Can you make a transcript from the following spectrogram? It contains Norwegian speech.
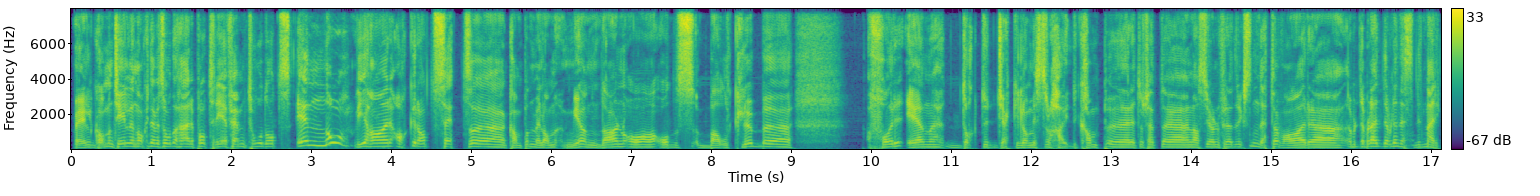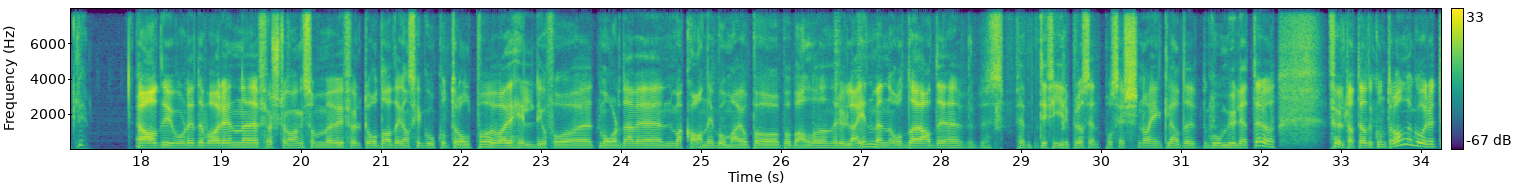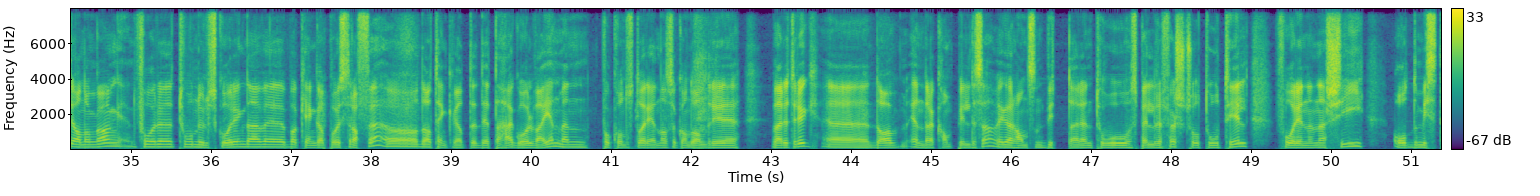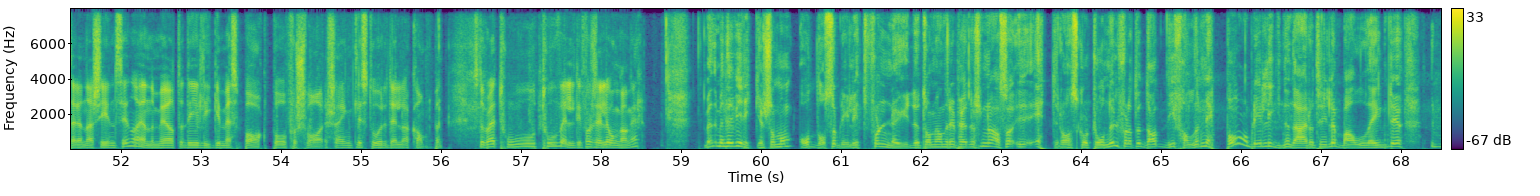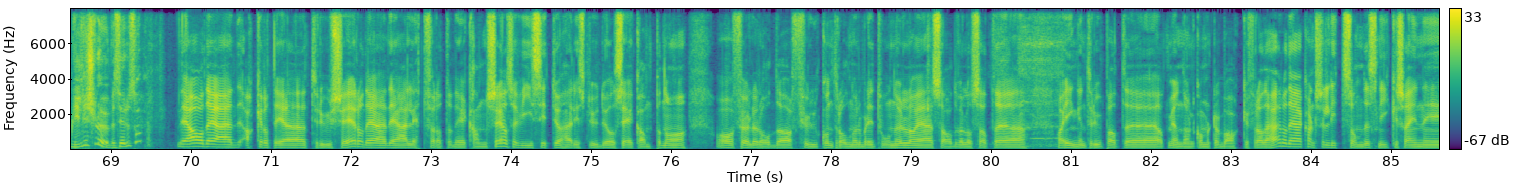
Velkommen til nok en episode her på 352.no. Vi har akkurat sett uh, kampen mellom Mjøndalen og Odds ballklubb. Uh, for en Dr. Jekyll og Mr. Hyde-kamp, uh, rett og slett, Lasse Jørn Fredriksen. Dette var det ble, det ble nesten litt merkelig. Ja, det gjorde det. Det var en uh, første gang som vi følte Odd hadde ganske god kontroll på. Vi var heldige å få et mål der ved Makani bomma jo på, på ballen og den rulla inn, men Odd hadde 54% possession og egentlig hadde gode muligheter. og Følte at de hadde kontroll. Går ut i annen omgang, får 2-0-skåring der ved Bakenga på straffe. og Da tenker vi at dette her går veien, men på Konsto Arena så kan du aldri være trygg. Eh, da endra kampbildet seg. Vegard Hansen bytter en to spillere først, så to til. Får inn energi. Odd mister energien sin og ender med at de ligger mest bakpå og forsvarer seg egentlig store deler av kampen. Så det ble to, to veldig forskjellige omganger. Men, men, det virker som om Odd også blir litt fornøyde, Tommy André Pedersen, altså etter å ha skåret 2-0. For da, de faller nedpå og blir liggende der og triller ball, egentlig. Blir litt sløve, ser det ut som. Ja, og det er akkurat det jeg tror skjer, og det er, det er, lett for at det kan skje. Altså, Vi sitter jo her i studio og ser kampen og, og føler Odd har full kontroll når det blir 2-0, og jeg sa det vel også at jeg har ingen tro på at, eh, at Mjøndalen kommer tilbake fra det her. Og det er kanskje litt sånn det sniker seg inn i,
